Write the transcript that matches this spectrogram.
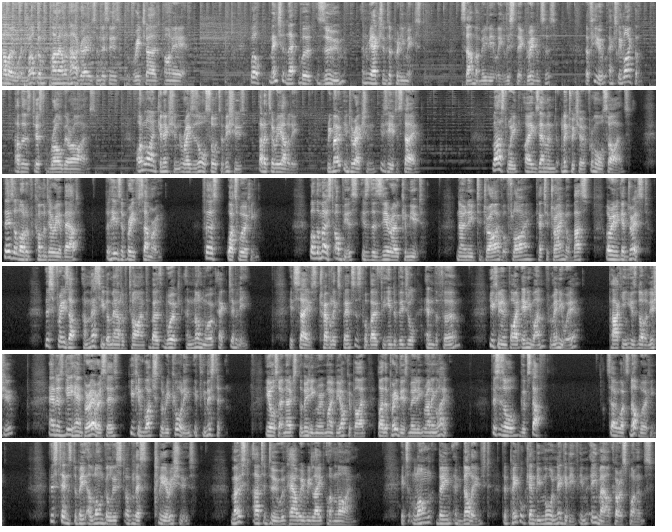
Hello and welcome. I'm Alan Hargreaves and this is Recharge on Air. Well, mention that word Zoom and reactions are pretty mixed. Some immediately list their grievances. A few actually like them. Others just roll their eyes. Online connection raises all sorts of issues, but it's a reality. Remote interaction is here to stay. Last week I examined literature from all sides. There's a lot of commentary about, but here's a brief summary. First, what's working? Well, the most obvious is the zero commute. No need to drive or fly, catch a train or bus, or even get dressed. This frees up a massive amount of time for both work and non work activity. It saves travel expenses for both the individual and the firm. You can invite anyone from anywhere. Parking is not an issue. And as Gihan Perera says, you can watch the recording if you missed it. He also notes the meeting room won't be occupied by the previous meeting running late. This is all good stuff. So, what's not working? This tends to be a longer list of less clear issues. Most are to do with how we relate online. It's long been acknowledged that people can be more negative in email correspondence.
